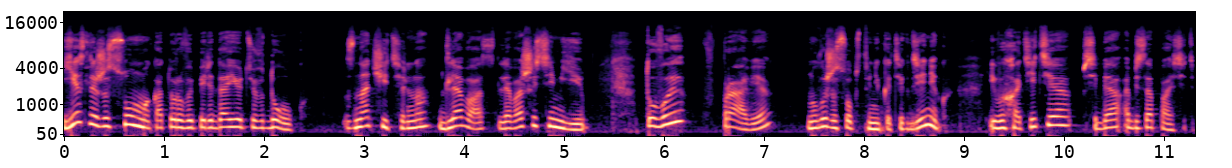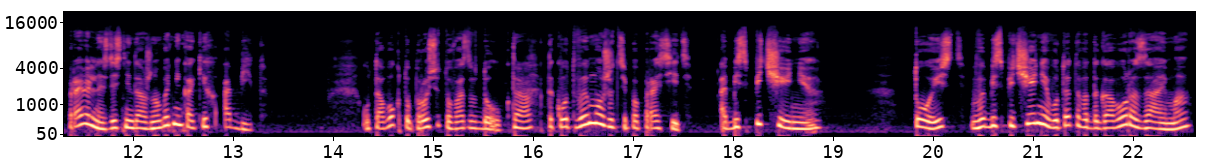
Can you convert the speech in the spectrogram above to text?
Если же сумма, которую вы передаете в долг, значительно для вас, для вашей семьи, то вы вправе ну, вы же собственник этих денег, и вы хотите себя обезопасить. Правильно? Здесь не должно быть никаких обид у того, кто просит у вас в долг. Так, так вот, вы можете попросить обеспечение то есть в обеспечение вот этого договора займа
